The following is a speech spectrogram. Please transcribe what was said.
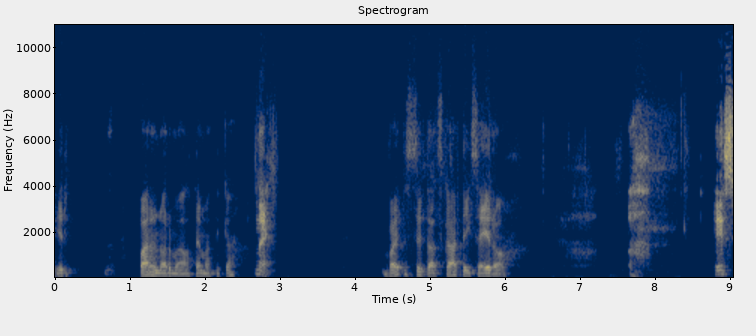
ir paranormāla tematika? Nē. Vai tas ir tāds kārtīgs eiro? Es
